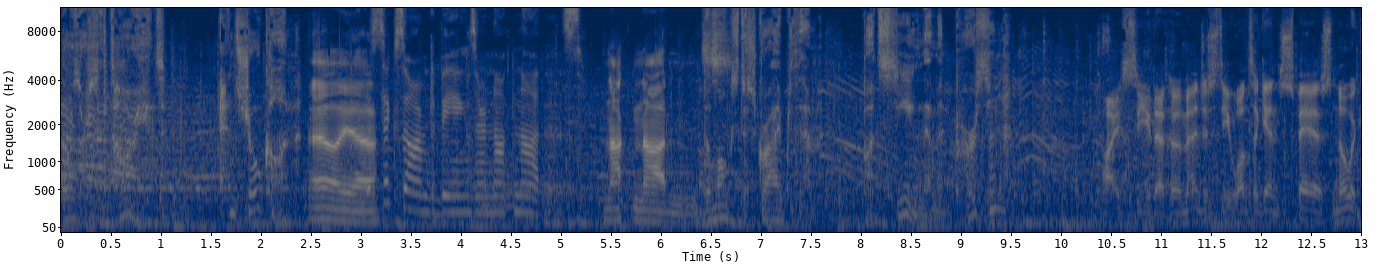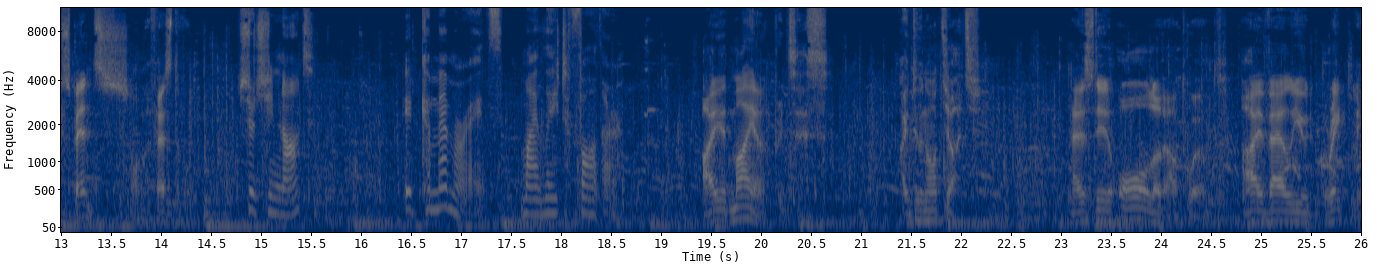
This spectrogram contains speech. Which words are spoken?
Those are Centaurians. And Shokan. Hell yeah. The six-armed beings are not Noddens. Knock noddins. The monks described them, but seeing them in person? I see that Her Majesty once again spares no expense on the festival. Should she not? It commemorates my late father. I admire, Princess. I do not judge. As did all of Outworld, I valued greatly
